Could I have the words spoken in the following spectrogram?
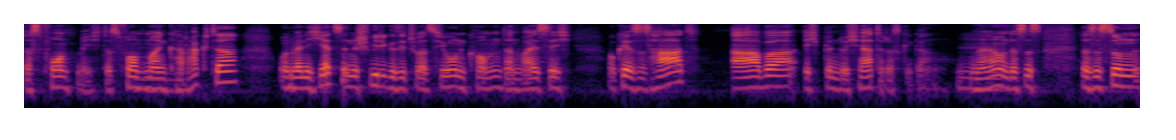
das formt mich, das formt meinen mhm. Charakter. Und wenn ich jetzt in eine schwierige Situation komme, dann weiß ich, okay, es ist hart, aber ich bin durch Härteres gegangen. Mhm. Ne? Und das ist, das ist so, ein,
